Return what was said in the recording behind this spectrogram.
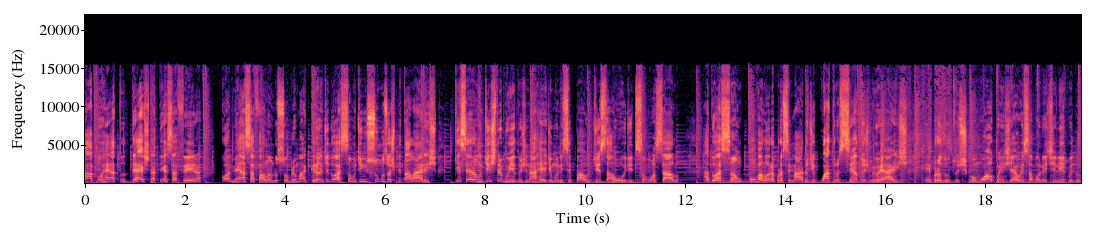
Papo Reto desta terça-feira começa falando sobre uma grande doação de insumos hospitalares que serão distribuídos na rede municipal de saúde de São Gonçalo. A doação, com valor aproximado de 400 mil reais em produtos como álcool em gel e sabonete líquido,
